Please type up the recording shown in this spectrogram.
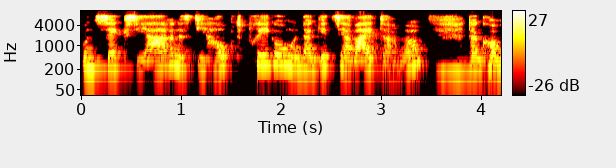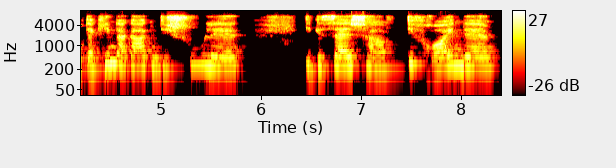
und sechs Jahren ist die Hauptprägung und dann geht's ja weiter. Ne? Mhm. Dann kommt der Kindergarten, die Schule, die Gesellschaft, die Freunde.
